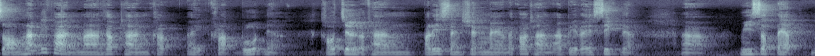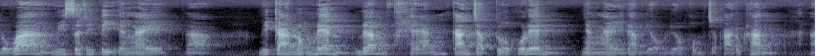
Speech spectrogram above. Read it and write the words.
2นัดที่ผ่านมาครับทางคลับไอ้คลับบูธเนี่ยเขาเจอกับทางปารีสแซงต์แชงแมงแล้วก็ทางอาเบไรซิกเนี่ยมีสเตตหรือว่ามีสถิติยังไงมีการลงเล่นเรื่องแผนการจับตัวผู้เล่นยังไงนะครับเดี๋ยวเดี๋ยวผมจะพาทุกท่านอ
